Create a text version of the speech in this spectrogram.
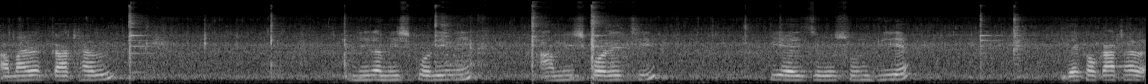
আমার কাঁঠাল নিরামিষ করিনি, আমিষ করেছি। পেঁয়াজ, রসুন দিয়ে। দেখো কাঁঠাল,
